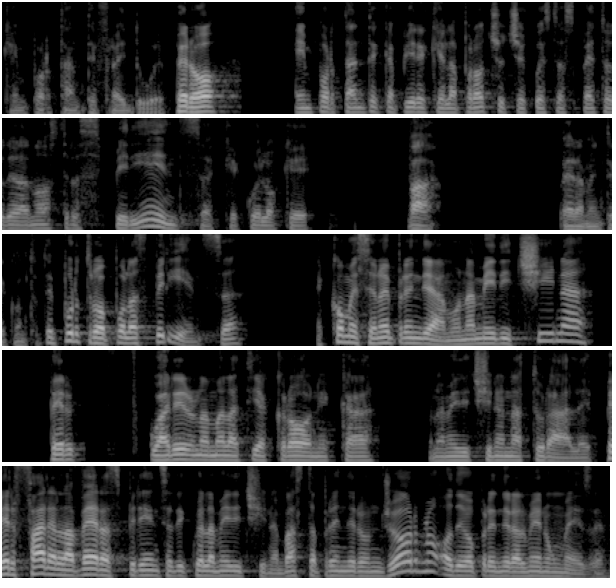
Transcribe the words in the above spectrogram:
che è importante fra i due. Però è importante capire che l'approccio c'è questo aspetto della nostra esperienza, che è quello che va veramente contato. E purtroppo l'esperienza è come se noi prendiamo una medicina per guarire una malattia cronica, una medicina naturale, per fare la vera esperienza di quella medicina, basta prendere un giorno o devo prendere almeno un mese?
